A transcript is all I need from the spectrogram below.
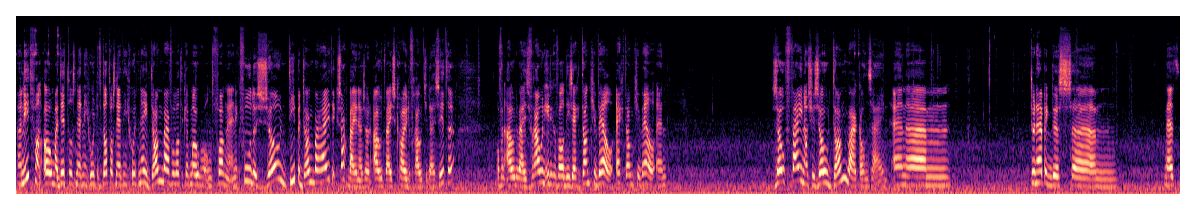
Nou, niet van, oh, maar dit was net niet goed of dat was net niet goed. Nee, dankbaar voor wat ik heb mogen ontvangen. En ik voelde zo'n diepe dankbaarheid. Ik zag bijna zo'n oud wijs kruidenvrouwtje daar zitten. Of een oude wijze vrouw in ieder geval, die zegt dankjewel, echt dankjewel. En zo fijn als je zo dankbaar kan zijn. En ehm, toen heb ik dus ehm, met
